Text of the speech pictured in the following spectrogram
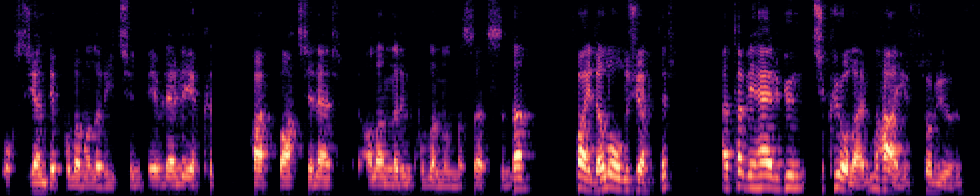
oksijen depolamaları için evlerine yakın park, bahçeler, alanların kullanılması açısından faydalı olacaktır. Ha, tabii her gün çıkıyorlar mı? Hayır, soruyoruz.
